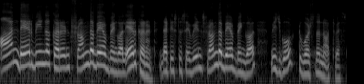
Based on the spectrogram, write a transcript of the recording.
on there being a current from the Bay of Bengal, air current that is to say winds from the Bay of Bengal which go towards the northwest.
